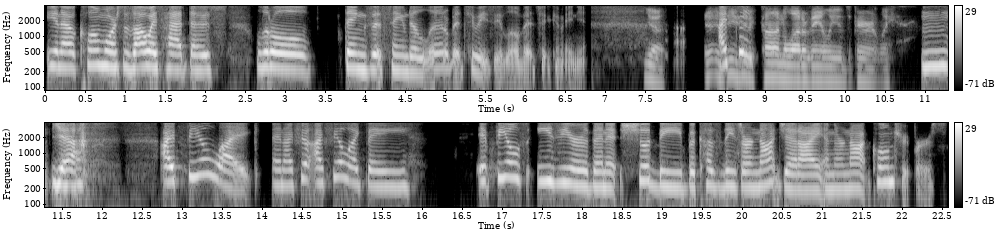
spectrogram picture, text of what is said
you know, Clone Wars has always had those little things that seemed a little bit too easy, a little bit too convenient. Yeah, it's I easy think- to con a lot of aliens apparently. Mm, yeah. I feel like and I feel I feel like they it feels easier than it should be because these are not Jedi and they're not clone troopers.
